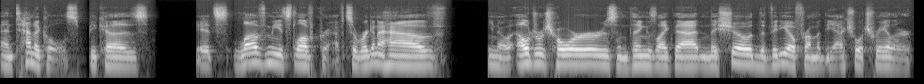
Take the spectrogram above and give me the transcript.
and Tentacles because it's love meets Lovecraft. So we're going to have, you know, eldritch horrors and things like that. And they showed the video from it, the actual trailer.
